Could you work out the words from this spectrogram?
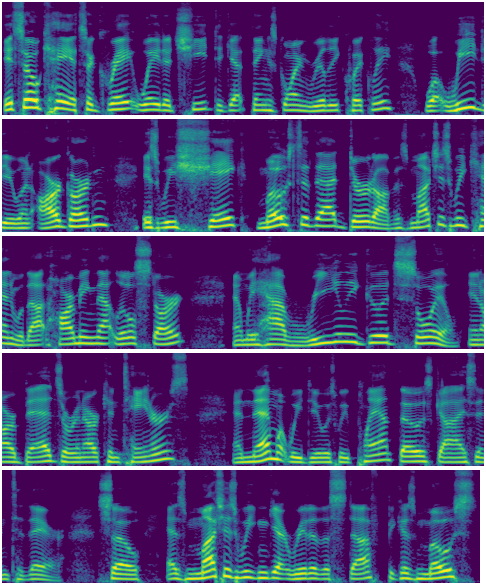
It's okay. It's a great way to cheat to get things going really quickly. What we do in our garden is we shake most of that dirt off as much as we can without harming that little start. And we have really good soil in our beds or in our containers. And then what we do is we plant those guys into there. So, as much as we can get rid of the stuff, because most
